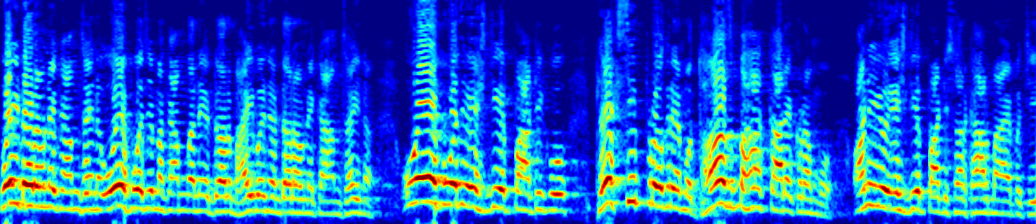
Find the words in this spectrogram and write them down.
कोही डराउने काम छैन। ओएफओजेमा काम गर्ने डर भाइ बहिनी डराउने काम छैन। ओएफओजे एसडिएफ पार्टीको फ्लेक्सिप प्रोग्राम हो ध्वज बाहक कार्यक्रम हो। अनि यो एसडिएफ पार्टी सरकारमा आएपछि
